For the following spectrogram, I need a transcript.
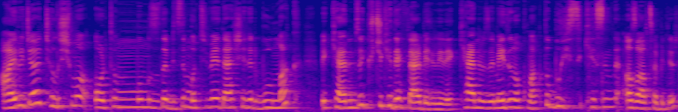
Ayrıca çalışma ortamımızda bizi motive eden şeyleri bulmak ve kendimize küçük hedefler belirleyerek kendimize meydan okumak da bu hissi kesinlikle azaltabilir.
